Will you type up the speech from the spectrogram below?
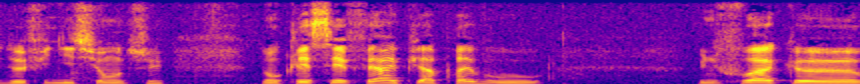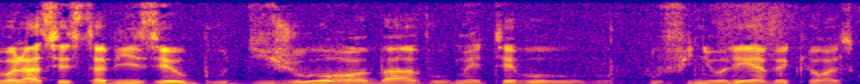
de finition au-dessus. Donc laissez faire et puis après vous, une fois que voilà c'est stabilisé au bout de 10 jours, bah, vous mettez vous, vous, fignolez avec le reste.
